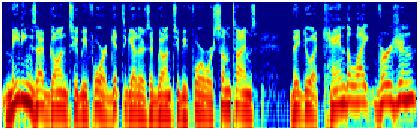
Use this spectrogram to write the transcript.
meetings I've gone to before, get-togethers I've gone to before, where sometimes they do a candlelight version,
